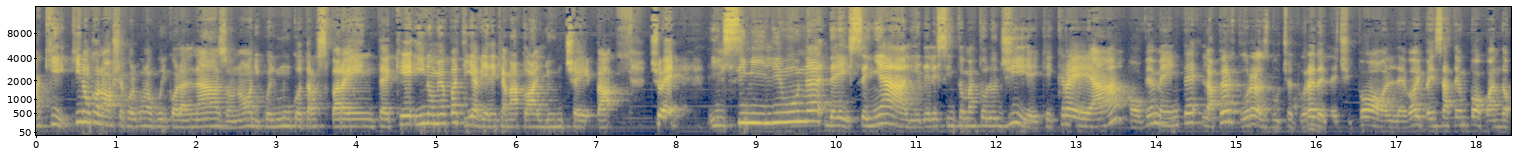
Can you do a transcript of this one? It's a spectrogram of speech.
a chi, chi, non conosce qualcuno a cui cola il naso, no? di quel muco trasparente che in omeopatia viene chiamato aglium cepa, cioè il similium dei segnali e delle sintomatologie che crea ovviamente l'apertura e la sbucciatura delle cipolle. Voi pensate un po' quando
